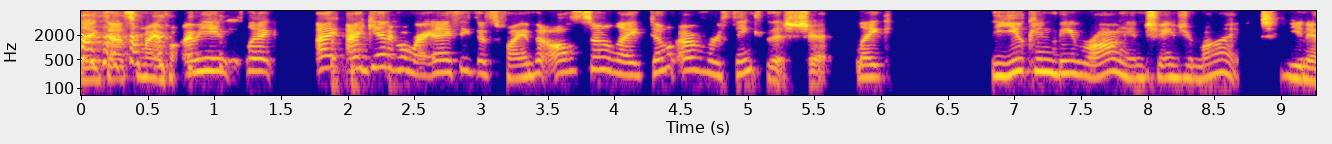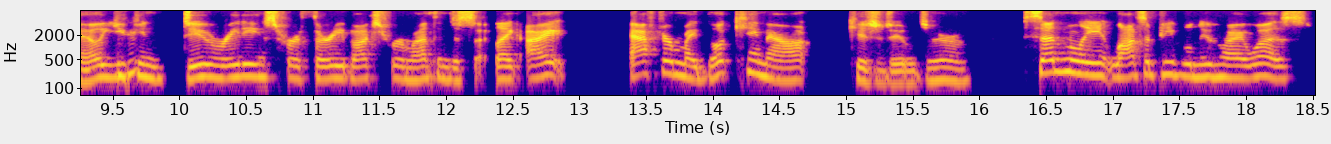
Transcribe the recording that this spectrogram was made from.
Like that's my. I mean, like I I get homework and I think that's fine, but also like don't overthink this shit. Like you can be wrong and change your mind. You know, you Mhm. can do readings for thirty bucks for a month and just like I after my book came out, Kids zero. Suddenly, lots of people knew who I was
